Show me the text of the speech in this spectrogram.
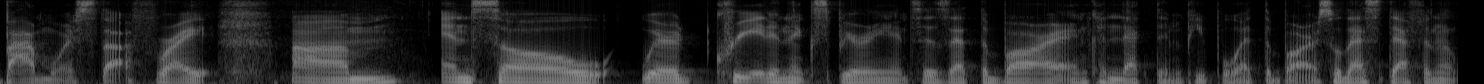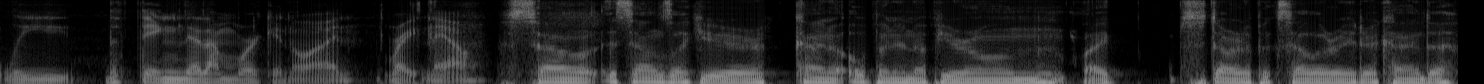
buy more stuff, right? Um, and so we're creating experiences at the bar and connecting people at the bar. So that's definitely the thing that I'm working on right now. So it sounds like you're kind of opening up your own like startup accelerator kind of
